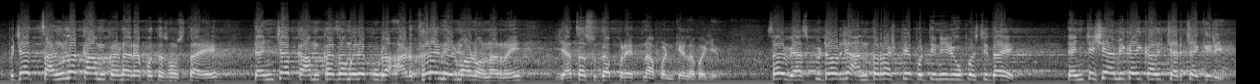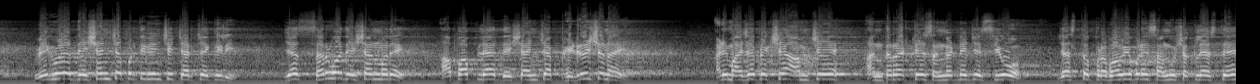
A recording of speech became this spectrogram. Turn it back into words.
म्हणजे ज्या चांगलं काम करणाऱ्या पतसंस्था आहे त्यांच्या कामकाजामध्ये कुठं अडथळे निर्माण होणार नाही याचा सुद्धा प्रयत्न आपण केला पाहिजे. साहेब व्यासपीठावर जे आंतरराष्ट्रीय प्रतिनिधी उपस्थित आहेत त्यांच्याशी आम्ही काही काल चर्चा केली. वेगवेगळ्या देशांच्या प्रतिनिधींशी चर्चा केली. या सर्व देशांमध्ये आपापल्या देशांच्या फेडरेशन आहे. आणि माझ्यापेक्षा आमचे आंतरराष्ट्रीय संघटनेचे सी ओ जास्त प्रभावीपणे सांगू शकले असते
